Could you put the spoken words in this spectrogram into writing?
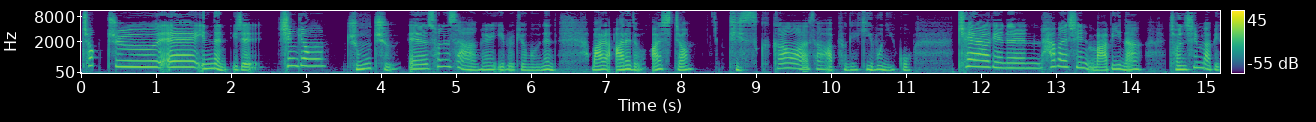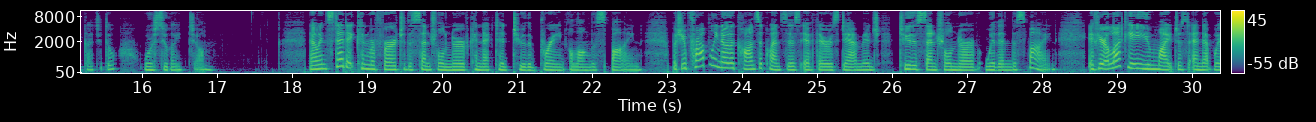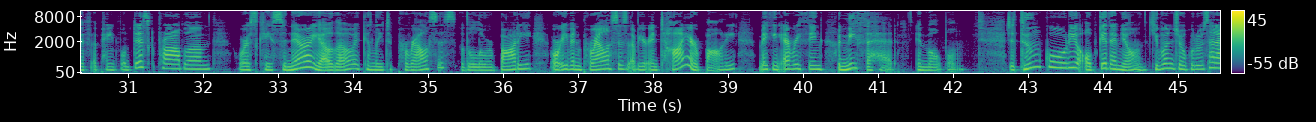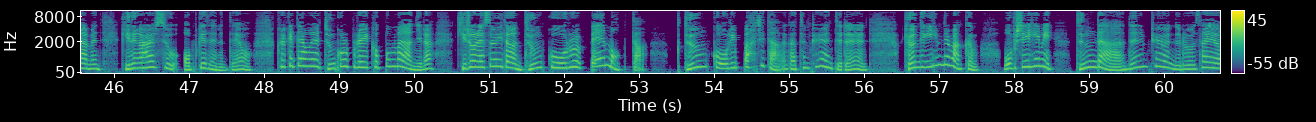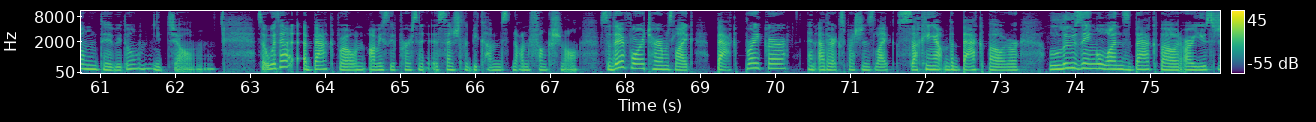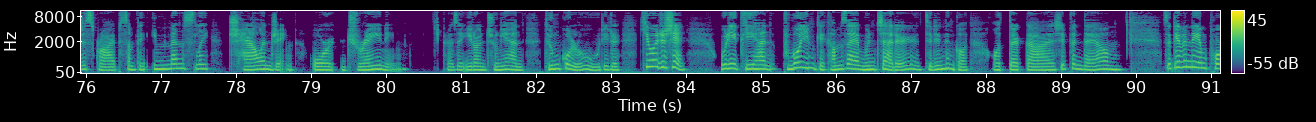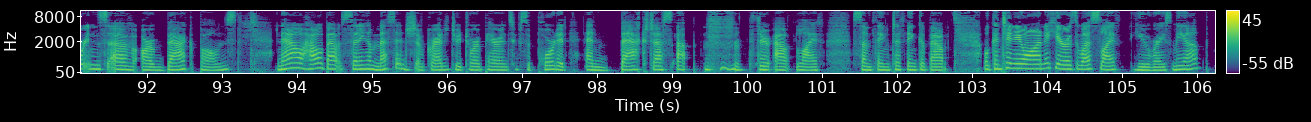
척추에 있는 이제 신경 중추의 손상을 입을 경우는 말 안 해도 아시죠? 디스크가 와서 아픈 게 기본이고 최악에는 하반신 마비나 전신 마비까지도 올 수가 있죠. Now, instead, it can refer to the central nerve connected to the brain along the spine. But you probably know the consequences if there is damage to the central nerve within the spine. If you're lucky, you might just end up with a painful disc problem. Worst case scenario, though, it can lead to paralysis of the lower body or even paralysis of your entire body, making everything beneath the head immobile. 이제 등골이 없게 되면 기본적으로 사람은 기능을 할 수 없게 되는데요. 그렇기 때문에 등골 브레이커뿐만 아니라 기존에 쓰이던 등골을 빼먹다, 등골이 빠지다 같은 표현들은 견디기 힘들 만큼 몹시 힘이 든다는 표현으로 사용되기도 있죠. So without a backbone, obviously a person essentially becomes non-functional. So therefore terms like backbreaker and other expressions like sucking out the backbone or losing one's backbone are used to describe something immensely challenging or draining. 그래서 이런 중요한 등골로 우리를 키워주신 우리 귀한 부모님께 감사의 문자를 드리는 건 어떨까 싶은데요. So given the importance of our backbones, now how about sending a message of gratitude to our parents who've supported and backed us up throughout life? Something to think about. We'll continue on. Here is Westlife. You raise me up.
